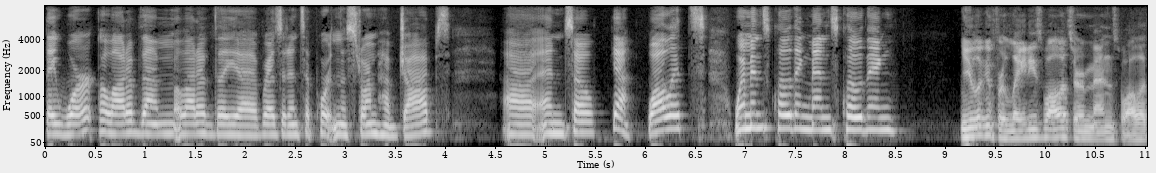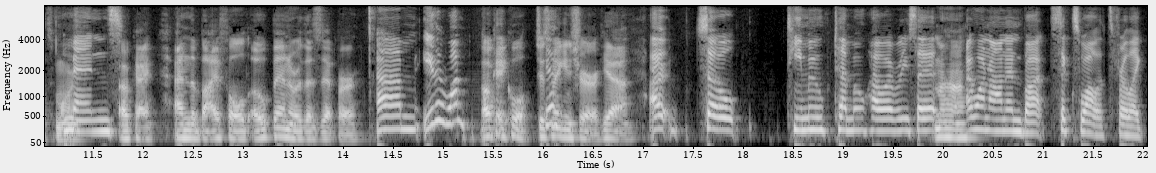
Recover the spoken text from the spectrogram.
they work. A lot of them, a lot of the uh, residents at Port in the Storm have jobs. Uh, and so, yeah, wallets, women's clothing, men's clothing, You looking for ladies' wallets or men's wallets more? men's, Okay. And the bifold open or the zipper? um, either one. Okay, cool. Just Yeah. making sure. Yeah. I so Timu, Temu, however you say it. Uh-huh. I went on and bought six wallets for like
